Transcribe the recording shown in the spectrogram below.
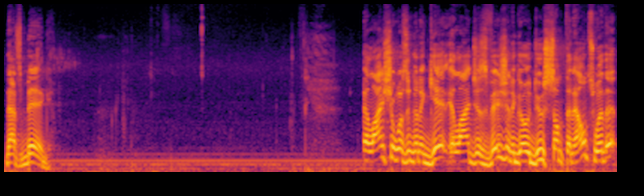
That's big. Elisha wasn't going to get Elijah's vision to go do something else with it.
